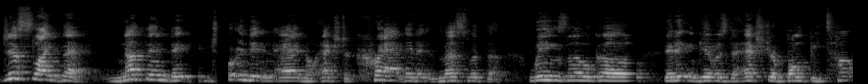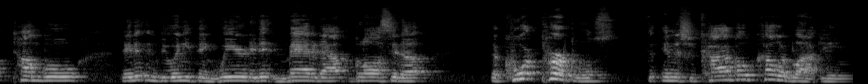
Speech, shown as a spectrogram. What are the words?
just like that. Nothing. They Jordan didn't add no extra crap. They didn't mess with the wings logo. They didn't give us the extra bumpy tumble. They didn't do anything weird. They didn't mat it out, gloss it up. The court purples in the Chicago color blocking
